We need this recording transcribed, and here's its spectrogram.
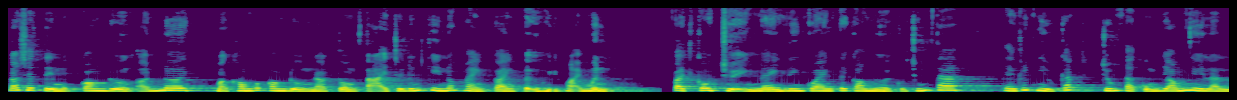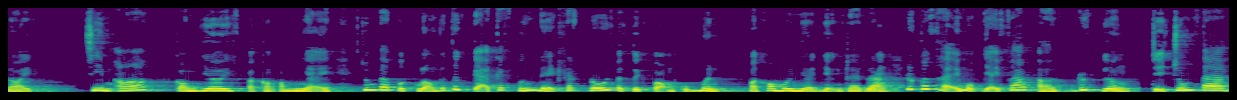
nó sẽ tìm một con đường ở nơi mà không có con đường nào tồn tại cho đến khi nó hoàn toàn tự hủy hoại mình và câu chuyện này liên quan tới con người của chúng ta. Theo rất nhiều cách, chúng ta cũng giống như là loài chim ó, con dơi và con ong nhện chúng ta vật lộn với tất cả các vấn đề rắc rối và tuyệt vọng của mình mà không bao giờ nhận ra rằng rất có thể một giải pháp ở rất gần. Chỉ chúng ta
